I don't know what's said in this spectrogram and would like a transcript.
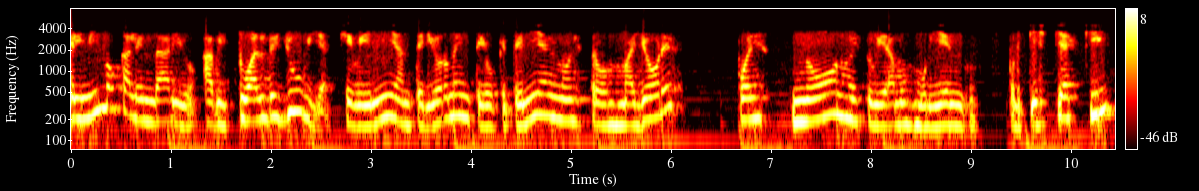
el mismo calendario habitual de lluvia que venía anteriormente o que tenían nuestros mayores, pues no nos estuviéramos muriendo, porque es que aquí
